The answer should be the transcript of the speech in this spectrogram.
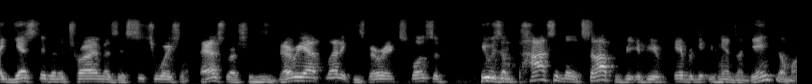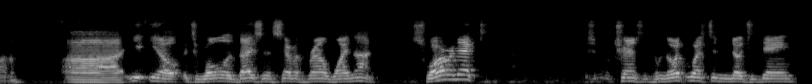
I guess they're going to try him as a situational pass rusher. He's very athletic. He's very explosive. He was impossible to stop if you, if you ever get your hands on game film on him. Uh, you, you, know, it's a roll of the dice in the seventh round. Why not? Skowronek, transferred from Northwestern to Notre Dame,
